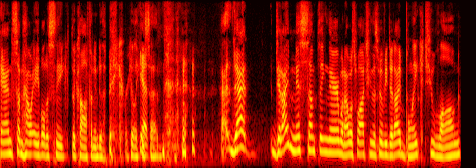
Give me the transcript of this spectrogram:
and somehow able to sneak the coffin into the bakery, like Yeah. you said. Uh, that did I miss something there when I was watching this movie? Did I blink too long?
